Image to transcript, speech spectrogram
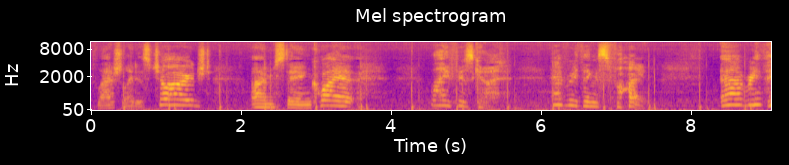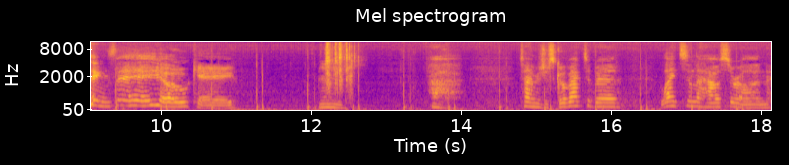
Flashlight is charged. I'm staying quiet. Life is good. Everything's fine. Everything's a-okay. Hmm. Time to just go back to bed. Lights in the house are on.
